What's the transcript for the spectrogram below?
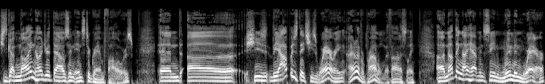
She's got nine hundred thousand Instagram followers, and uh, she's the outfits that she's wearing. I don't have a problem with honestly. Uh, nothing I haven't seen women wear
